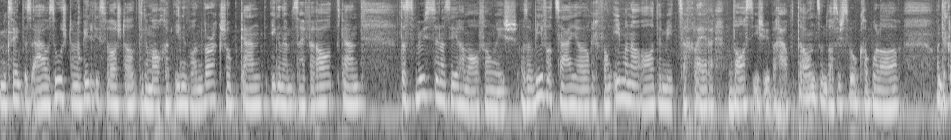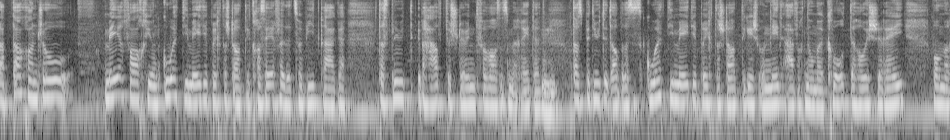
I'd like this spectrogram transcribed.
Wir sehen das auch sonst, wenn wir Bildungsveranstaltungen machen, irgendwo einen Workshop geben, irgendwo ein Referat geben. das Wissen noch sehr am Anfang ist. Also wie vor zehn Jahren, ich fange immer noch an, damit zu erklären, was ist überhaupt trans und was ist das Vokabular. Und ich glaube, da kann schon mehrfache und gute Medienberichterstattung kann sehr viel dazu beitragen, dass die Leute überhaupt verstehen, von was wir reden. Mhm. Das bedeutet aber, dass es gute Medienberichterstattung ist und nicht einfach nur eine Quotenhäuscherei, wo man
